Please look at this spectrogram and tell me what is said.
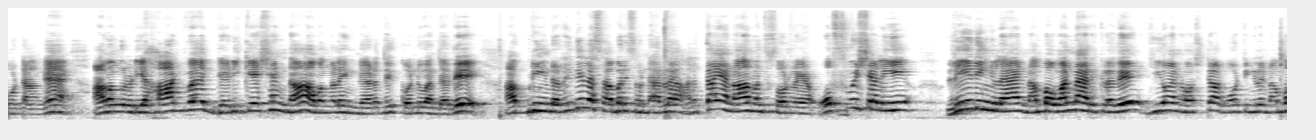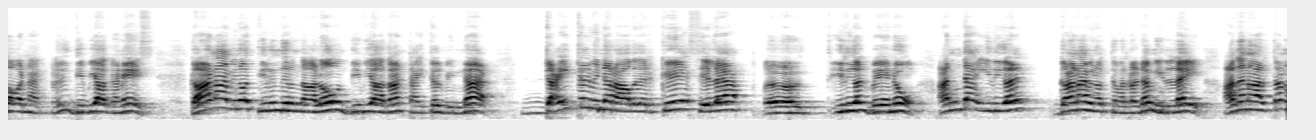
போட்டாங்க. அவங்களுடைய ஹார்ட்வேர்க் டெடிக்கேஷன் டெடிகேஷன் தான் அவங்கள இந்த இடத்துக்கு கொண்டு வந்தது. அப்படின்ற இதுல சபரி சொன்னார்ல அதைத்தான் நான் வந்து சொல்றேன். ஒஃபிஷியலி லீடிங்ல நம்பர் ஒன்னா இருக்கிறது ஜியோ அண்ட் ஹாட்ஸ்டார் ஓட்டிங்ல நம்பர் ஒன்னா இருக்கிறது திவ்யா கணேஷ். கானா வினோத் இருந்திருந்தாலும் திவ்யா தான் டைட்டில் வின்னர் டைட்டில் வின்னர் ஆவதற்கு சில இதுகள் வேணும். அந்த இதுகள் கானா வினோத் அவர்களிடம் இல்லை. அதனால் தான்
